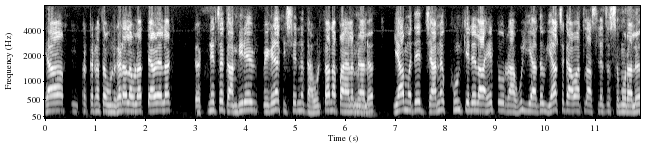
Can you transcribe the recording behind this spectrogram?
ह्या प्रकरणाचा उलगडा लावला. त्यावेळेला घटनेचं गांभीर्य वेगळ्या दिशेनं धावताना पाहायला मिळालं. यामध्ये ज्यानं खून केलेला आहे तो राहुल यादव याच गावातला असल्याचं समोर आलं.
